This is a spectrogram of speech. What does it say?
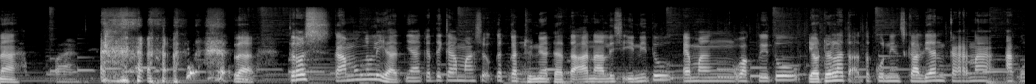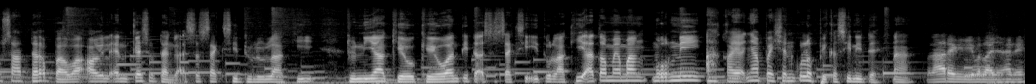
Nah, paham. Terus kamu ngelihatnya ketika masuk ke, ke dunia data analis ini tuh emang waktu itu ya udahlah tak tekunin sekalian karena aku sadar bahwa oil and gas sudah nggak seseksi dulu lagi, dunia geo-geoan tidak seseksi itu lagi atau memang murni ah kayaknya passionku lebih ke sini deh. Nah, Menarik ini pertanyaannya.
